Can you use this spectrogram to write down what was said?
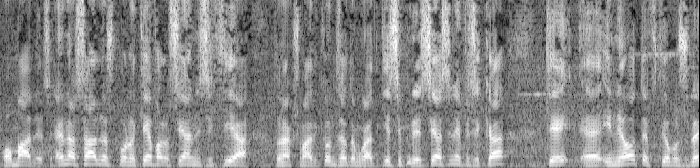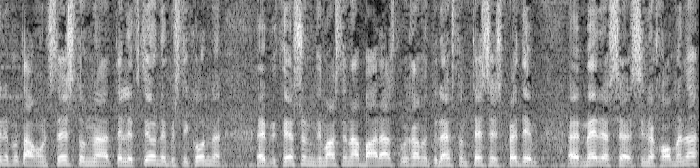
ομάδες. Ένας άλλος πονοκέφαλος ή ανησυχία των αξιωματικών της Ατομοκρατική Υπηρεσίας είναι φυσικά και ε, οι νεότευτοι, όπως τους λένε, πρωταγωνιστές των ε, τελευταίων εμπιστικών επιθέσεων. Θυμάστε ένα μπαράζ που είχαμε τουλάχιστον 4-5 ε, μέρες συνεχόμενα.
